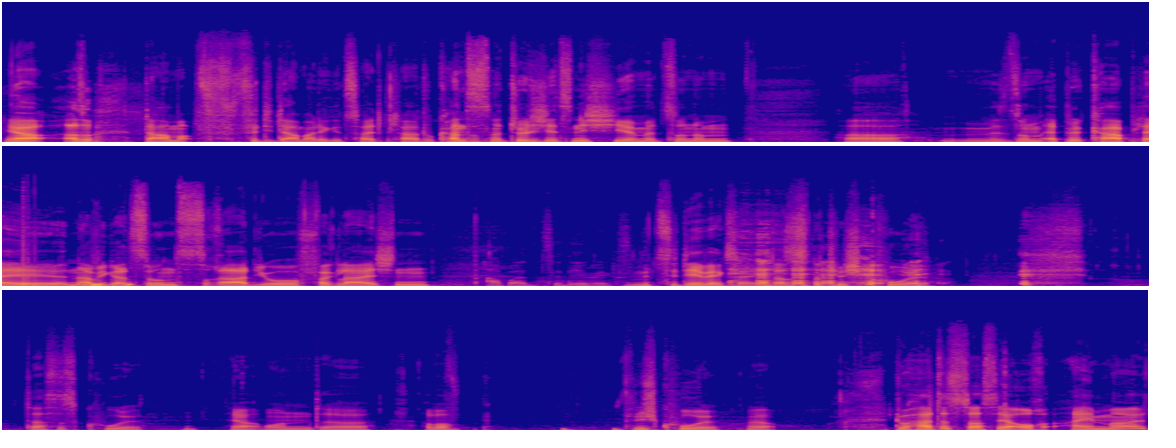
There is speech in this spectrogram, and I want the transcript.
Ja, also für die damalige Zeit, klar. Du kannst es natürlich jetzt nicht hier mit so einem, äh, mit so einem Apple CarPlay Navigationsradio vergleichen. Aber CD-Wechsel. Mit CD-Wechsel, ja, das ist natürlich cool. Das ist cool. Ja, und, äh, aber finde ich cool, ja. Du hattest das ja auch einmal,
